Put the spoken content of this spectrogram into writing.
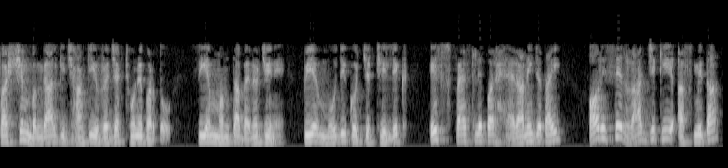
पश्चिम बंगाल की झांकी रिजेक्ट होने पर तो सीएम ममता बनर्जी ने पीएम मोदी को चिट्ठी लिख इस फैसले पर हैरानी जताई और इसे राज्य की अस्मिता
